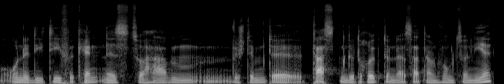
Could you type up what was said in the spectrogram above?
ohne die tiefe Kenntnis zu haben, bestimmte Tasten gedrückt und das hat dann funktioniert.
